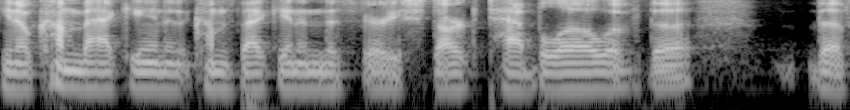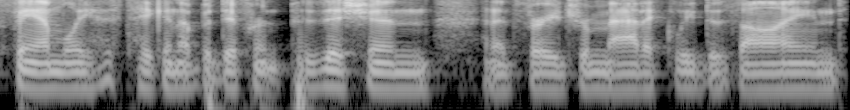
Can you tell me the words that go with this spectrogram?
you know come back in and it comes back in in this very stark tableau of the the family has taken up a different position and it's very dramatically designed.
